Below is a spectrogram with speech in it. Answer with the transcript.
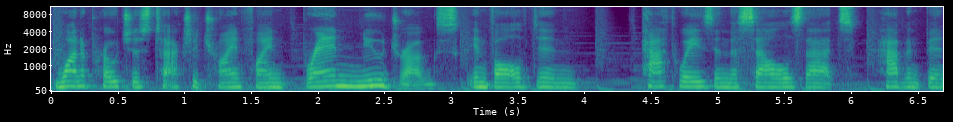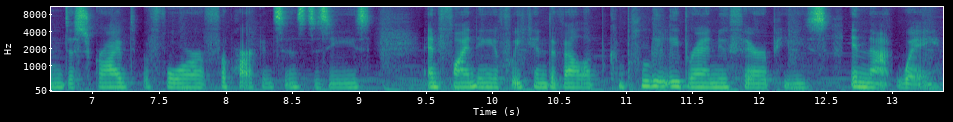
One approach is to actually try and find brand new drugs involved in pathways in the cells that haven't been described before for Parkinson's disease and finding if we can develop completely brand new therapies in that way.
